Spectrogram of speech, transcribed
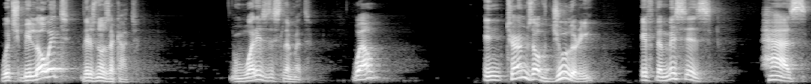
which below it there is no zakat. What is this limit? Well, in terms of jewelry, if the missus has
